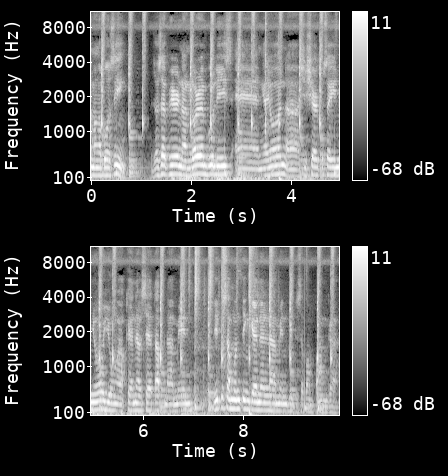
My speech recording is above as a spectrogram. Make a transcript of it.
mga bossing? Joseph here ng Lauren Bullies and ngayon uh, share ko sa inyo yung uh, kennel setup namin dito sa munting kennel namin dito sa Pampanga.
